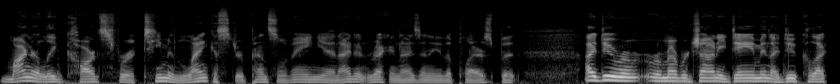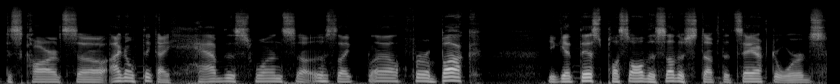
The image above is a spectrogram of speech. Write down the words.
minor league cards for a team in Lancaster, Pennsylvania, and I didn't recognize any of the players, but I do re remember Johnny Damon. I do collect his cards, so I don't think I have this one. So it was like, well, for a buck, you get this plus all this other stuff that's afterwards.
